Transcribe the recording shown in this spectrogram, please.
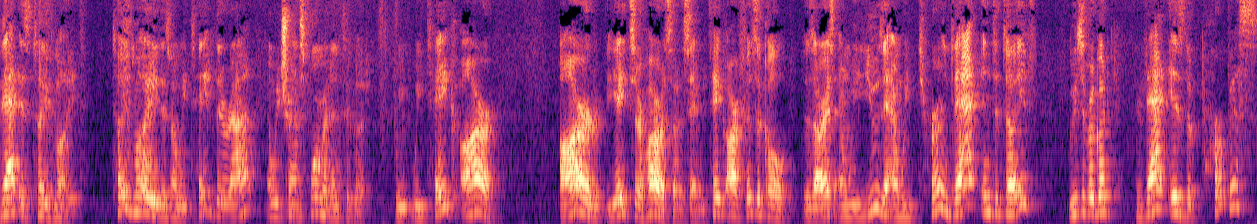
that is Toiv Ma'id. Toiv Ma'id is when we take the Ra and we transform it into good. We, we take our our Yetzer Hara, so to say, we take our physical desires and we use it and we turn that into Toiv, we use it for good. That is the purpose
